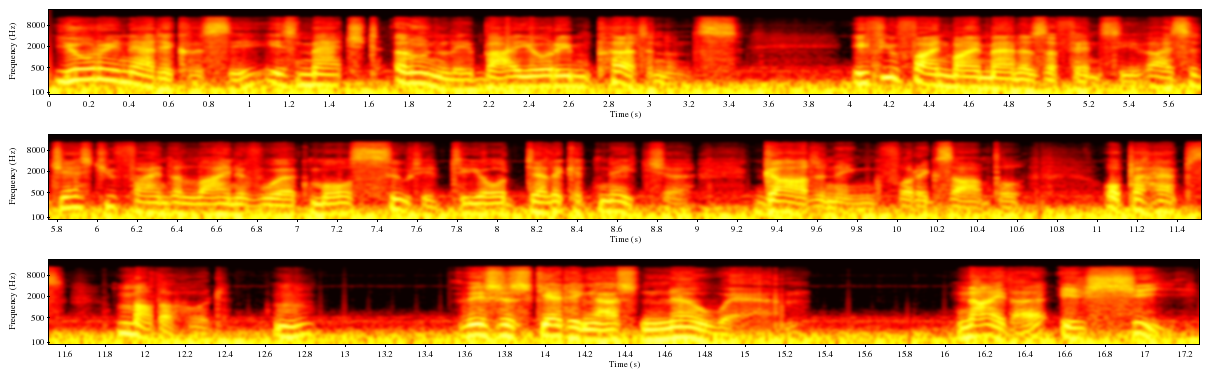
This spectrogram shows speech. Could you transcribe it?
Your inadequacy is matched only by your impertinence. If you find my manners offensive, I suggest you find a line of work more suited to your delicate nature. Gardening, for example. Or perhaps motherhood. Hmm? This is getting us nowhere. Neither is she.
